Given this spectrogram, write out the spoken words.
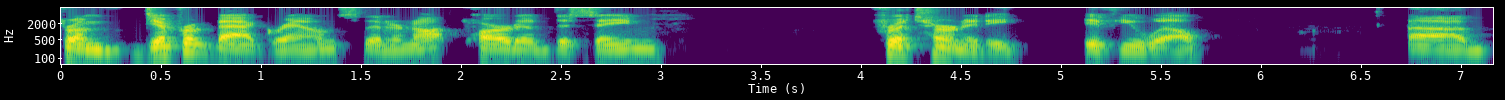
from different backgrounds that are not part of the same fraternity, if you will. Um,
